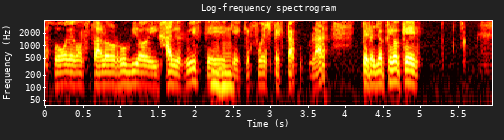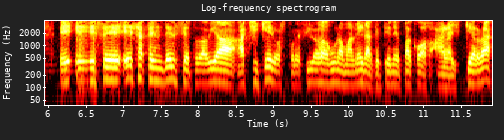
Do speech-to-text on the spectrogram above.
juego de Gonzalo Rubio y Javi Ruiz, que, fue espectacular, pero yo creo que e, e, ese, esa tendencia todavía a chiqueros, por decirlo de alguna manera, que tiene Paco a, la izquierda,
